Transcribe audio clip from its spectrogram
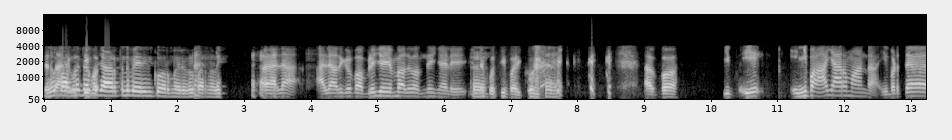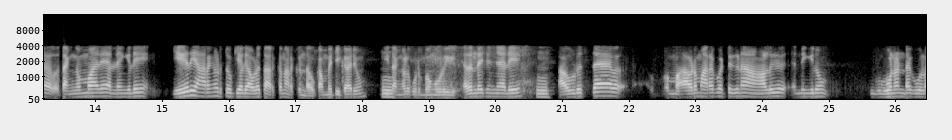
നിങ്ങൾ പറഞ്ഞ ചിലപ്പോ ജാറത്തിന്റെ പേര് എനിക്ക് ഓർമ്മ വരും നിങ്ങൾ പറഞ്ഞോളി അല്ല അല്ല അത് പബ്ലിഷ് ചെയ്യുമ്പോ അത് വന്നു കഴിഞ്ഞാൽ ആ. കൊത്തി പറിക്കും. അപ്പൊ ഇനിയിപ്പോ ആ യാറം വേണ്ട ഇവിടുത്തെ തങ്ങന്മാരെ അല്ലെങ്കിൽ ഏത് യാറങ്ങൾ എടുത്തു നോക്കിയാലും അവിടെ തർക്കം നടക്കുന്നുണ്ടാവും കമ്മിറ്റിക്കാരും ഈ. തങ്ങളുടെ കുടുംബം കൂടി അതെന്താ വെച്ച് കഴിഞ്ഞാൽ. അവിടുത്തെ അവിടെ മറപ്പെട്ടുകിണ ആൾ എന്തെങ്കിലും ഗുണം ഉണ്ടാകൂല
